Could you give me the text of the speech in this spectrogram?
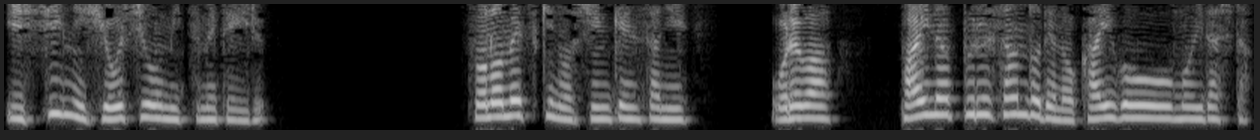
一心に表紙を見つめている。その目つきの真剣さに、俺はパイナップルサンドでの会合を思い出した。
